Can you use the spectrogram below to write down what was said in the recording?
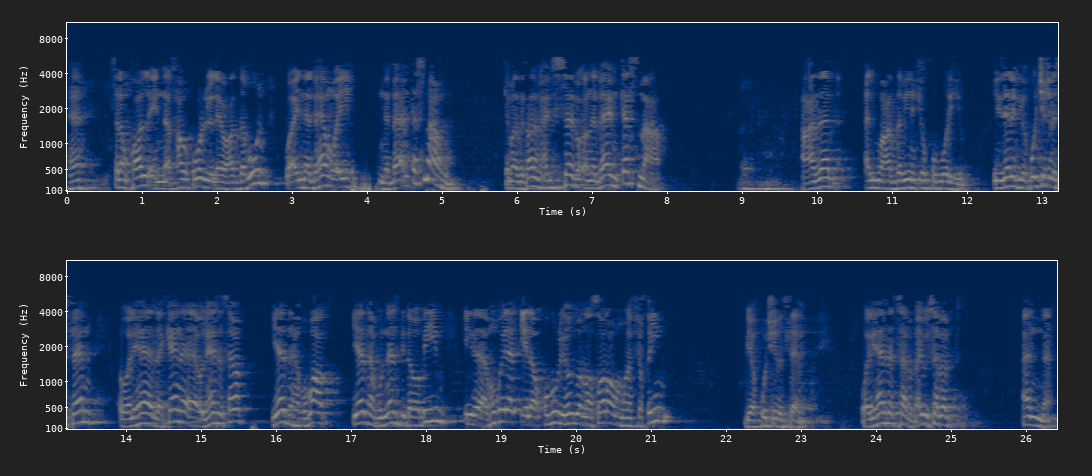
ها؟ السلام قال إن أصحاب القبور لا يعذبون وإن البهائم وإيه إن البهائم تسمعهم. كما ذكرنا في الحديث السابق أن البهائم تسمع عذاب المعذبين في قبورهم. لذلك يقول شيخ الإسلام ولهذا كان ولهذا السبب يذهب بعض يذهب الناس بدوابهم إذا مغلت إلى قبور اليهود والنصارى والمنافقين بيقول شيخ الإسلام. ولهذا السبب أي سبب؟ أن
